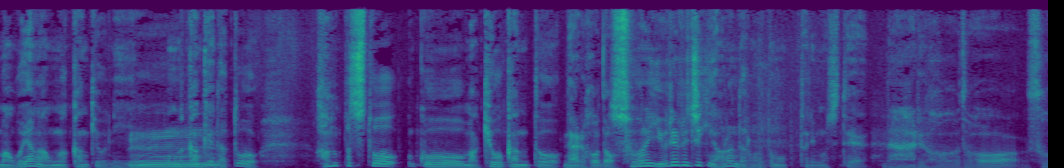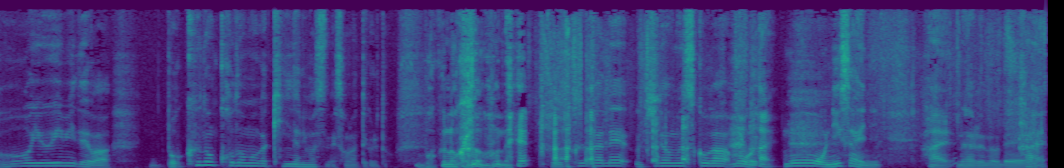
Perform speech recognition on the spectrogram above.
まあ親が音楽環境に音楽関係だと反発とこう、まあ、共感となるほど。それ揺れる時期があるんだろうなと思ったりもして。なるほど。そういう意味では僕の子供が気になりますねそうなってくると。僕の子供ね。僕がね うちの息子がもう、はい、もう2歳になるので、はい、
